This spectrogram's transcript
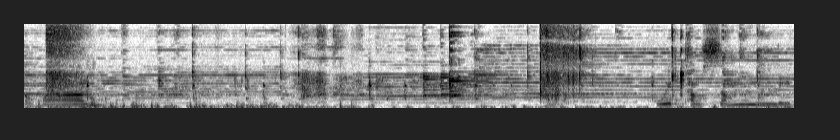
ออกมาลูกเวททำสำเร็จ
